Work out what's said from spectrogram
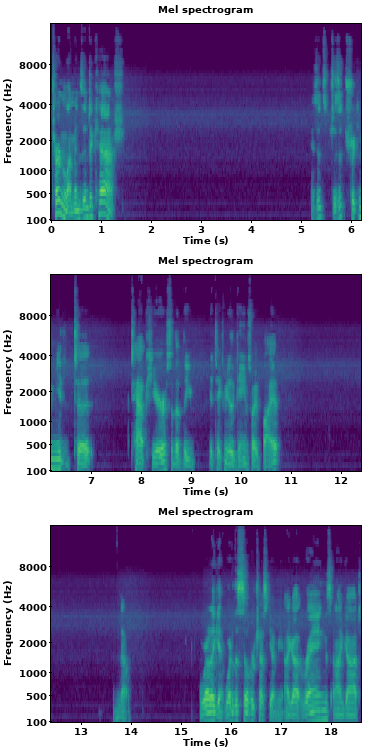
Turn lemons into cash. Is it is it tricking me to, to tap here so that the it takes me to the game so I buy it? No. Where did I get? What did the silver chest get me? I got rings and I got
